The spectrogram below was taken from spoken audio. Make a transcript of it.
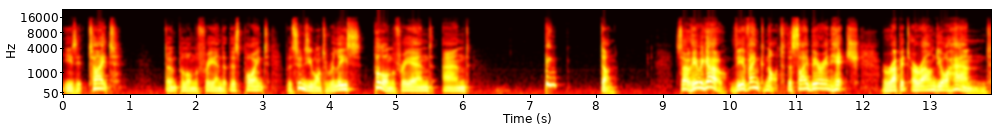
Ease it tight. Don't pull on the free end at this point, but as soon as you want to release, pull on the free end and bing, done. So here we go. The Evenk knot, the Siberian hitch. Wrap it around your hand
